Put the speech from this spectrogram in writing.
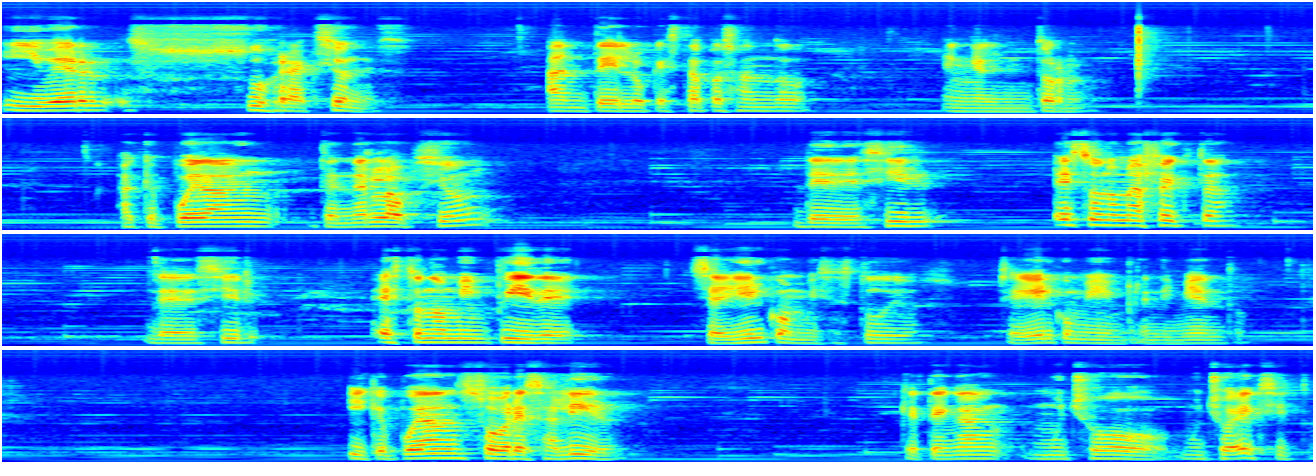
y ver sus reacciones ante lo que está pasando en el entorno. A que puedan tener la opción de decir, esto no me afecta, de decir, esto no me impide seguir con mis estudios, seguir con mi emprendimiento, y que puedan sobresalir, que tengan mucho, mucho éxito.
